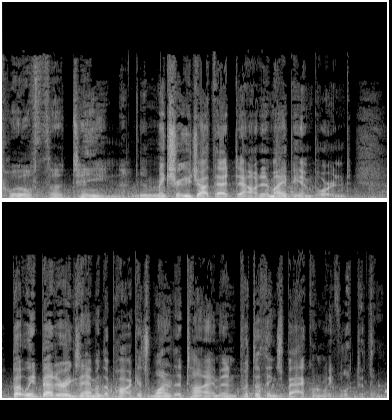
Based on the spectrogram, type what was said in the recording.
1213. Make sure you jot that down, it might be important. But we'd better examine the pockets one at a time and put the things back when we've looked at them.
